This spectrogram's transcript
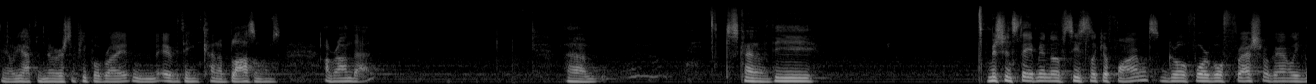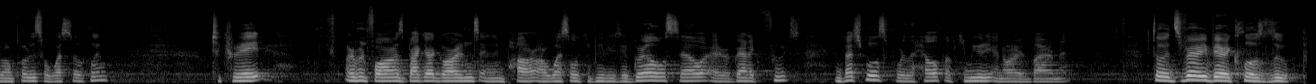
you know, you have to nourish the people right, and everything kind of blossoms around that. Um, just kind of the mission statement of City Slicker Farms, grow affordable, fresh, organically grown produce for West Oakland, to create urban farms, backyard gardens, and empower our West Oakland community to grow, sell organic fruits and vegetables for the health of community and our environment. So it's very, very closed loop.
